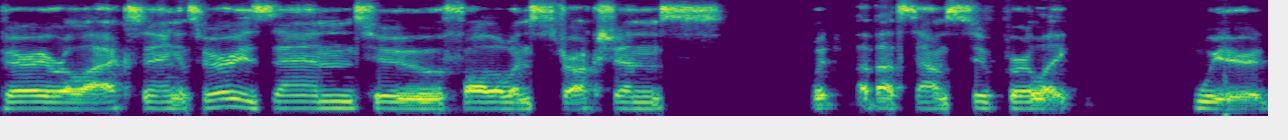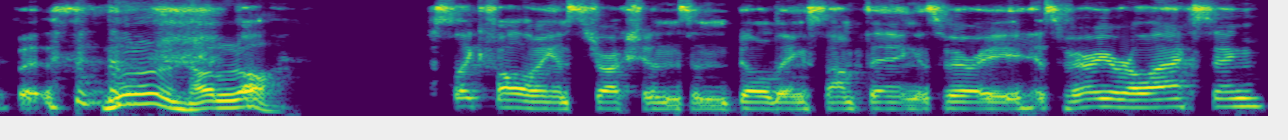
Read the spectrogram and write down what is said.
very relaxing. It's very zen to follow instructions. Which that sounds super like weird, but no, no, no, not at all. Just like following instructions and building something is very it's very relaxing,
